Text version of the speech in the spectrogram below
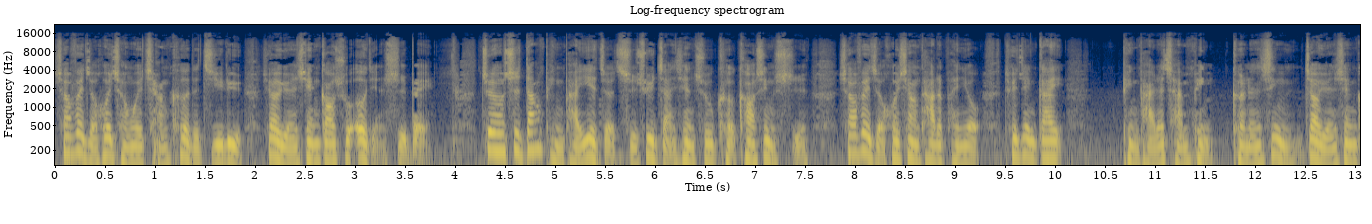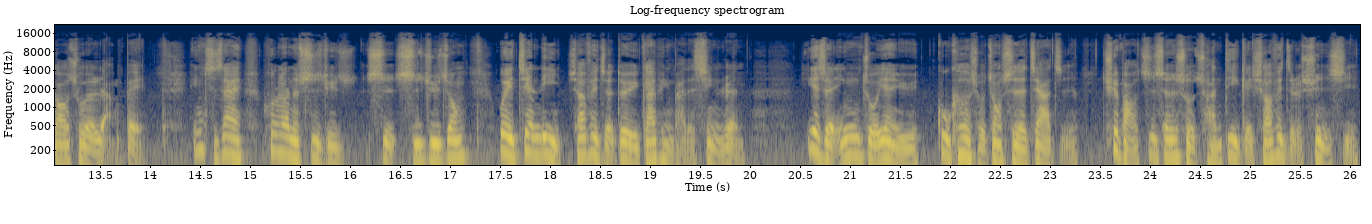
消费者会成为常客的几率较原先高出二点四倍。最后是，当品牌业者持续展现出可靠性时，消费者会向他的朋友推荐该品牌的产品，可能性较原先高出了两倍。因此，在混乱的市局市时局中，为建立消费者对于该品牌的信任。业者应着眼于顾客所重视的价值，确保自身所传递给消费者的讯息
